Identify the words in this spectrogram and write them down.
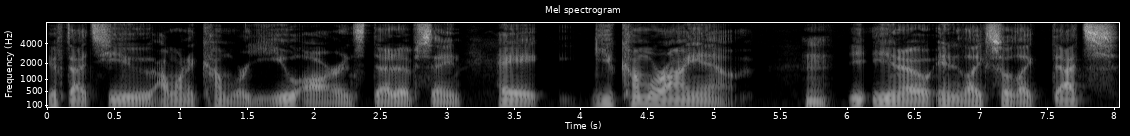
if that's you, I want to come where you are instead of saying, hey, you come where I am. Hmm. Y- you know, and like, so like that's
